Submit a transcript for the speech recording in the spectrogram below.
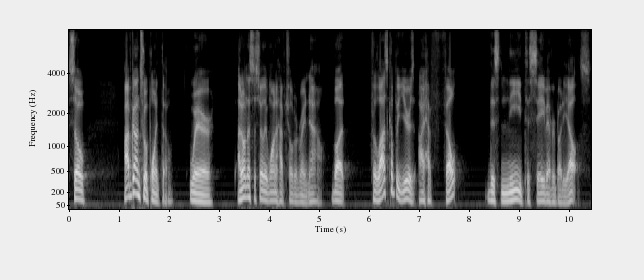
So I've gotten to a point though where I don't necessarily want to have children right now, but for the last couple of years, I have felt this need to save everybody else.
